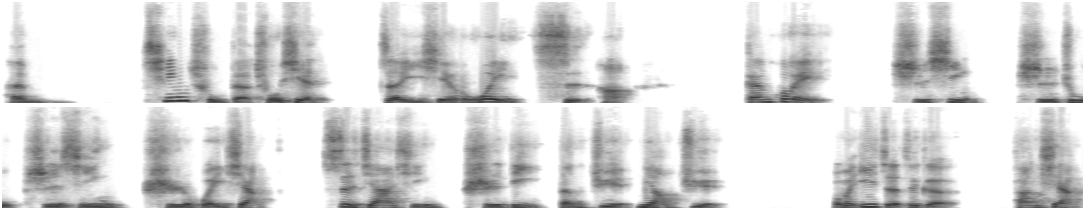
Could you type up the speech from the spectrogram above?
很清楚的出现这一些位次哈，干会、实性、实住、实行、实回向、四加行、实地等觉妙觉，我们依着这个方向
